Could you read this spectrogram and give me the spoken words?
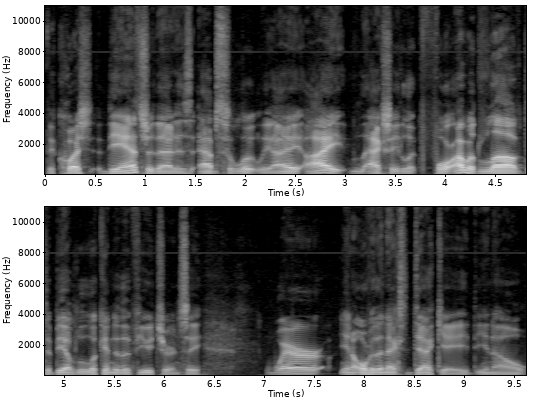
the question, the answer to that is absolutely. I I actually look for. I would love to be able to look into the future and see where you know over the next decade you know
